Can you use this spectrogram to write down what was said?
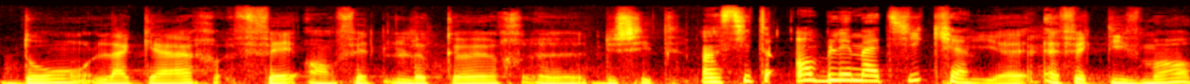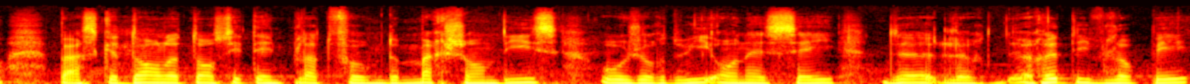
dont la gare fait en fait le cœur euh, du site. Un site emblématique. Euh, effectivement, parce que dans le temps c'était une plateforme de marchandises. Aujourd'hui, on essaye de le redévelopper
